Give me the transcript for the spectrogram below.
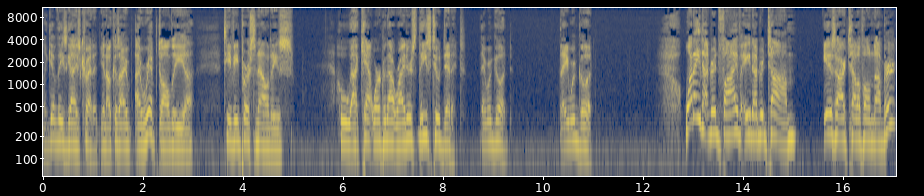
I give these guys credit, you know, because I, I ripped all the uh, TV personalities who uh, can't work without writers. These two did it. They were good. They were good. 1-800-5800-TOM is our telephone number.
